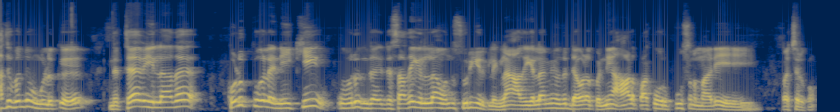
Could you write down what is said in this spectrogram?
அது வந்து உங்களுக்கு இந்த தேவையில்லாத கொழுப்புகளை நீக்கி ஒரு இந்த இந்த சதைகள்லாம் வந்து சுருங்கி இருக்கு இல்லைங்களா? அது எல்லாமே வந்து டெவலப் பண்ணி ஆளை பார்க்க ஒரு பூசணம் மாதிரி வச்சுருக்கும்.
